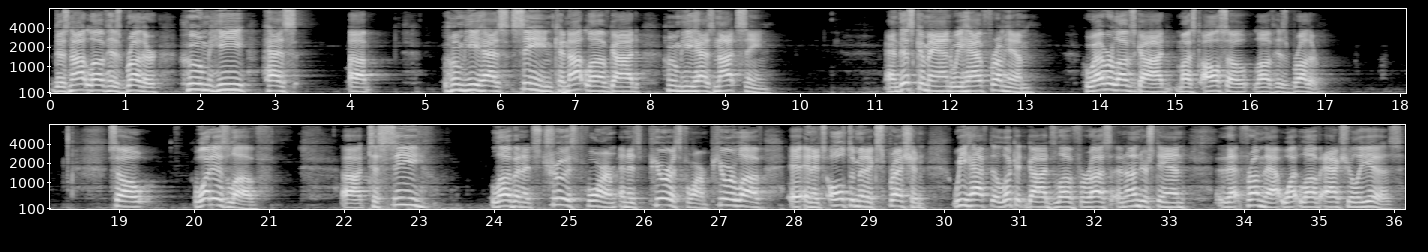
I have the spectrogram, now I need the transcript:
does not love his brother, whom he has, uh, whom he has seen, cannot love God, whom he has not seen. And this command we have from him whoever loves God must also love his brother. So, what is love? Uh, to see love in its truest form and its purest form, pure love in its ultimate expression, we have to look at God's love for us and understand that from that what love actually is.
